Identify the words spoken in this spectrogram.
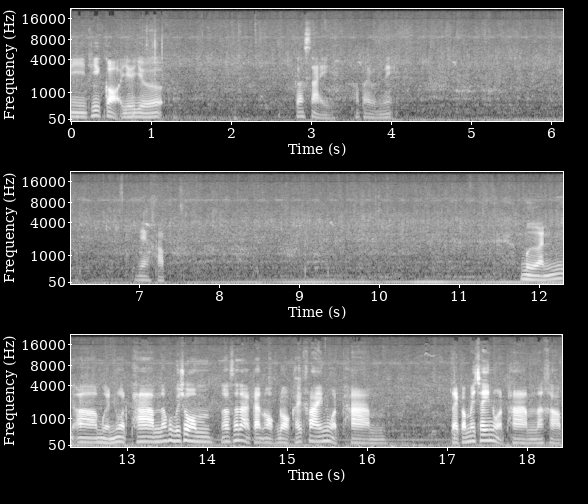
มีที่เกาะเยอะๆ ก็ใส่เข้าไปแบบนี้ เนี่ยครับ เหมือนอเหมือนหนวดพามนะคุณผู้ชม ลักษณะการออกดอกคล้ายๆ หนวดพาม แต่ก็ไม่ใช่หนวดพามนะครับ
